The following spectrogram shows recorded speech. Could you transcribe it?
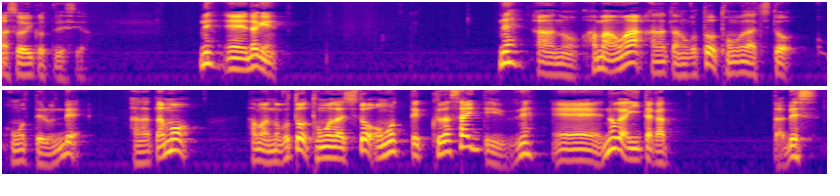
まあそういうことですよ。ね、えーだけん、ね、あの、ハマンはあなたのことを友達と思ってるんで、あなたもハマンのことを友達と思ってくださいっていうね、えーのが言いたかったです。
